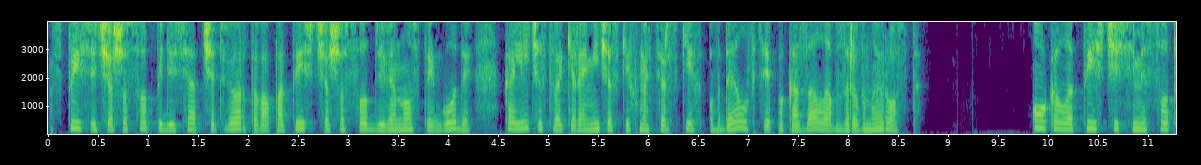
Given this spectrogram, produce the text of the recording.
С 1654 по 1690 годы количество керамических мастерских в Делфте показало взрывной рост. Около 1700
